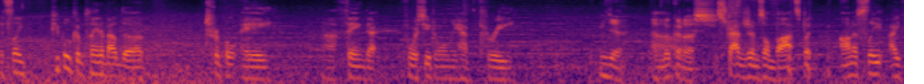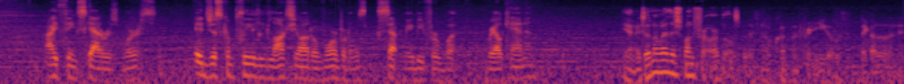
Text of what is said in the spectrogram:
It's like people complain about the triple A uh, thing that force you to only have three. Yeah, and uh, look at us. Stratagems on bots, but honestly, I, I think scatter is worse. It just completely locks you out of orbitals, except maybe for what rail cannon. Yeah, I don't know why there's one for orbitals, but there's no equipment for eagles, like other than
